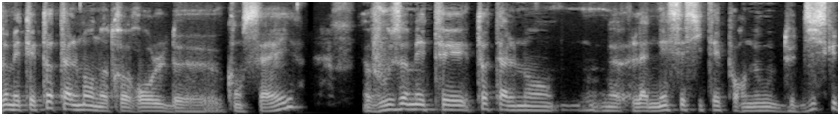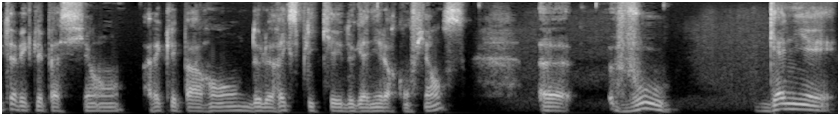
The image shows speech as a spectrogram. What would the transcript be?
omettez totalement notre rôle de conseil, vous omettez totalement euh, la nécessité pour nous de discuter avec les patients, avec les parents, de leur expliquer, de gagner leur confiance. Euh, vous gagnez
